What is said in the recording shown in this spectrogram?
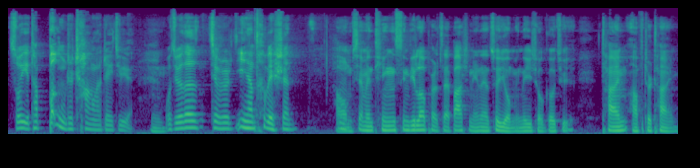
所以他蹦着唱了这句。我觉得就是印象特别深。好，我们下面听 Cindy Lauper 在八十年代最有名的一首歌曲《Time After Time》。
